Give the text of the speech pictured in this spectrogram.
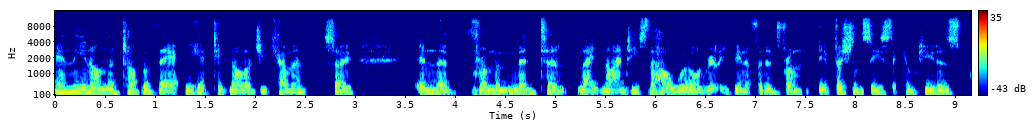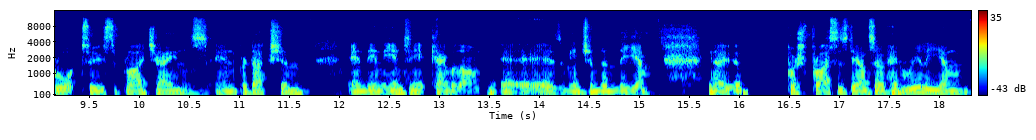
And then on the top of that, we had technology come in. So in the from the mid to late 90s, the whole world really benefited from the efficiencies that computers brought to supply chains mm. and production. And then the internet came along, as mentioned, and the um, you know pushed prices down. So it had really um,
